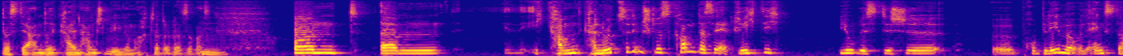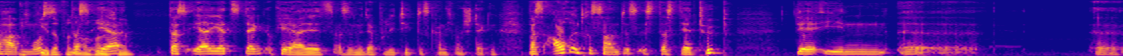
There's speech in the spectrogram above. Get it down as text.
dass der andere kein. Handspiel gemacht hat oder sowas. Und ähm, ich kann, kann nur zu dem Schluss kommen, dass er richtig juristische äh, Probleme und Ängste haben Ich muss, dass auch aus, er, ja. dass er jetzt denkt, okay, ja, jetzt, also mit der Politik, das kann ich mal stecken. Was auch interessant ist, ist, dass der Typ, der ihn äh, äh,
